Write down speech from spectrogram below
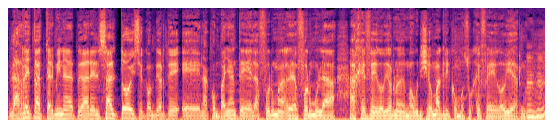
La reta termina de pegar el salto y se convierte en acompañante de la, forma- de la fórmula a jefe de gobierno de Mauricio Macri como su jefe de gobierno.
